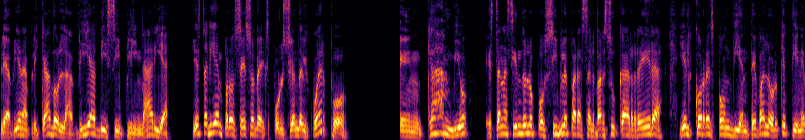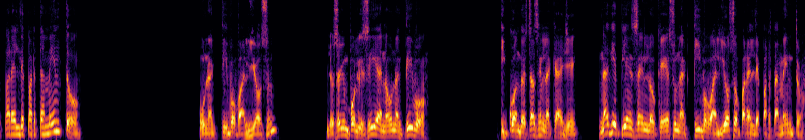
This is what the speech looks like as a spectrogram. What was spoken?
le habrían aplicado la vía disciplinaria y estaría en proceso de expulsión del cuerpo. En cambio, están haciendo lo posible para salvar su carrera y el correspondiente valor que tiene para el departamento. ¿Un activo valioso? Yo soy un policía, no un activo. Y cuando estás en la calle, nadie piensa en lo que es un activo valioso para el departamento.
